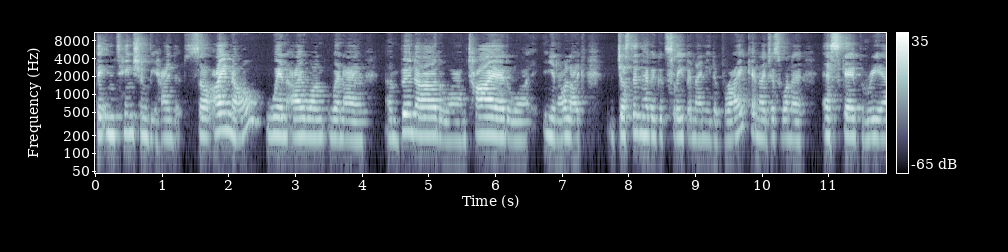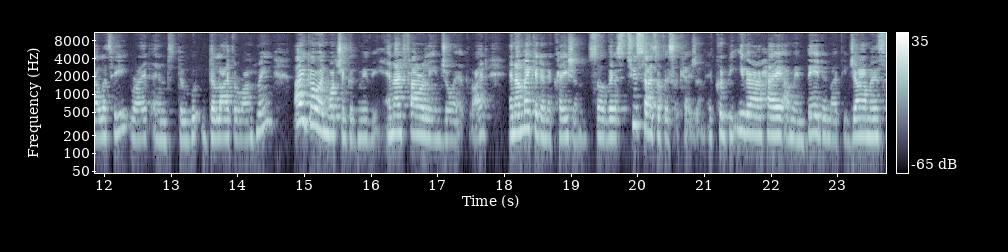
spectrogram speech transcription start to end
the intention behind it. So I know when I want, when I I'm burned out or I'm tired or, you know, like just didn't have a good sleep and I need a break and I just want to escape reality, right? And the, the life around me, I go and watch a good movie and I thoroughly enjoy it, right? And I make it an occasion. So there's two sides of this occasion. It could be either, hey, I'm in bed in my pajamas,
